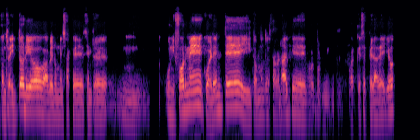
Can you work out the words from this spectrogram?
contradictorios, va a haber un mensaje siempre mm, uniforme, coherente y todo el mundo sabrá que, que se espera de ellos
